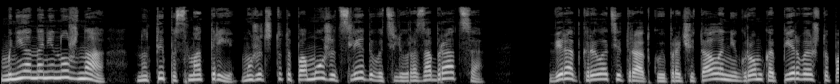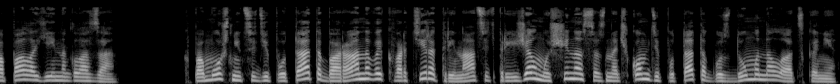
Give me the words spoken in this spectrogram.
«Мне она не нужна, но ты посмотри, может, что-то поможет следователю разобраться?» Вера открыла тетрадку и прочитала негромко первое, что попало ей на глаза. К помощнице депутата Барановой, квартира 13, приезжал мужчина со значком депутата Госдумы на Лацкане.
